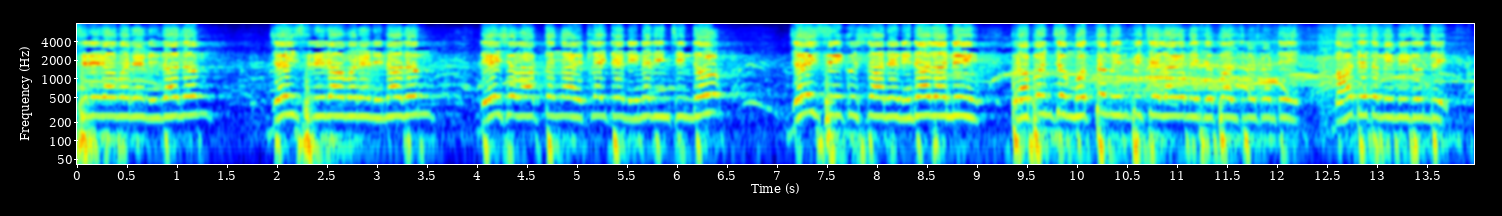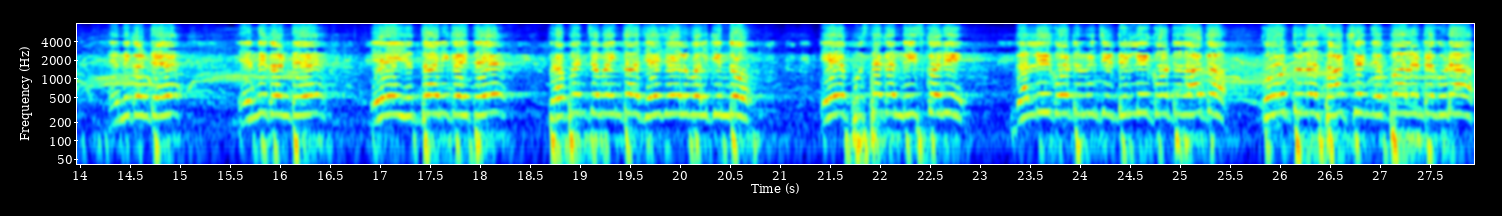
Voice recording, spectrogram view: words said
శ్రీరామ్ అనే నినాదం జై శ్రీరామ్ అనే నినాదం దేశవ్యాప్తంగా ఎట్లయితే నినదించిందో జై శ్రీకృష్ణ అనే నినాదాన్ని ప్రపంచం మొత్తం వినిపించేలాగా మీరు చెప్పాల్సినటువంటి బాధ్యత మీ మీద ఉంది. ఎందుకంటే ఎందుకంటే ఏ యుద్ధానికైతే ప్రపంచమైంతా జయజయలు పలికిందో ఏ పుస్తకం తీసుకొని గల్లీ కోర్టు నుంచి ఢిల్లీ కోర్టు దాకా కోర్టుల సాక్ష్యం చెప్పాలంటే కూడా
